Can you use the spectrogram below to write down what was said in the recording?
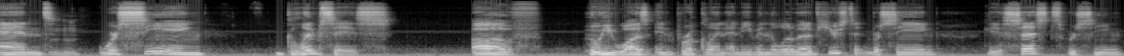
And Mm-hmm. we're seeing glimpses of who he was in Brooklyn and even a little bit of Houston. We're seeing the assists, we're seeing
